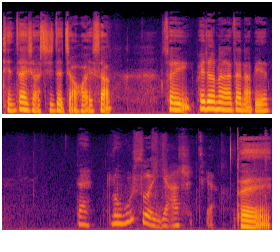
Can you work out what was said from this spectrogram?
甜菜小溪的脚踝上。所以佩特娜在哪边？在芦笋牙齿家。对，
